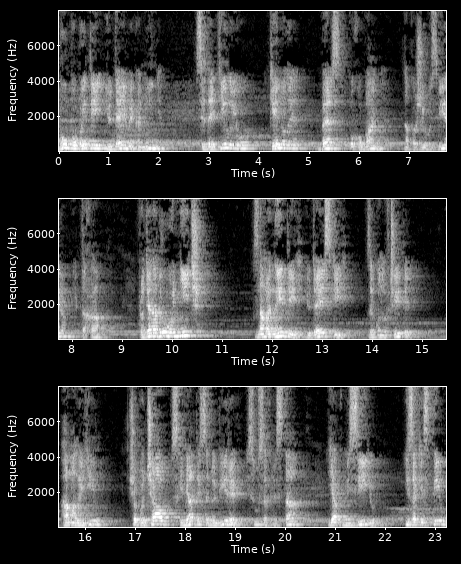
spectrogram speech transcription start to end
був побитий юдеями камінням, святе тіло його кинули без поховання на поживу звірам і птахам. Проте на другу ніч знаменитий юдейський законовчитель Гамалеїл, що почав схилятися до віри Ісуса Христа як Месію і захистив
